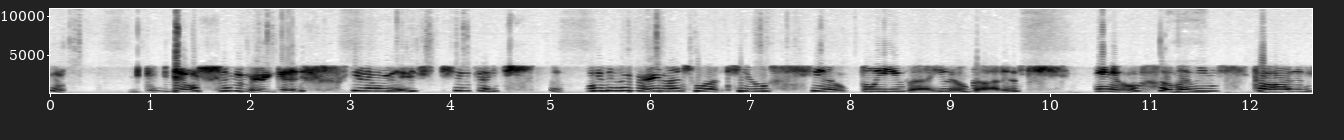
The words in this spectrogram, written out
don't have a very good, you know, relationship, and we know very much want to, you know, believe that you know God is, you know, a loving God, and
